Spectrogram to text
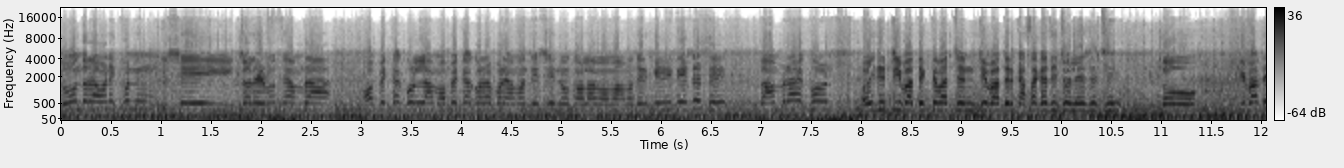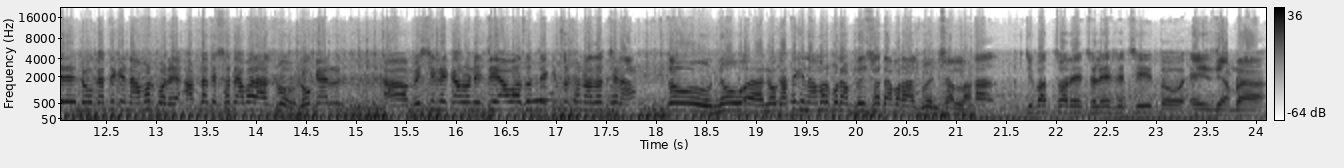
তো বন্ধুরা, অনেকক্ষণ সেই চরের মধ্যে আমরা অপেক্ষা করলাম অপেক্ষা করার পরে আমাদের সেই নৌকাওয়ালা মামা আমাদেরকে নিতে এসেছে। তো আমরা এখন ওই যে টিবাদ দেখতে পাচ্ছেন টিবাদের কাছাকাছি চলে এসেছি। তো টিবাদের নৌকা থেকে নামার পরে আপনাদের সাথে আবার আসব। নৌকার মেশিনের কারণে যে আওয়াজ হচ্ছে কিছু শোনা যাচ্ছে না। তো নৌ- নৌকা থেকে নামার পরে আপনাদের সাথে আবার আসব ইনশাল্লাহ টিবাদ চরে চলে এসেছি। তো এই যে আমরা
